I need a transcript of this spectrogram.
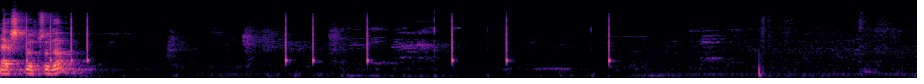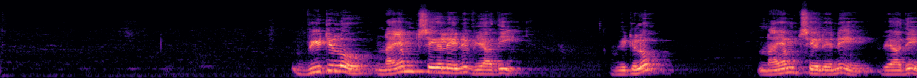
నెక్స్ట్ చూద్దాం వీటిలో నయం చేయలేని వ్యాధి. వీటిలో నయం చేయలేని వ్యాధి.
